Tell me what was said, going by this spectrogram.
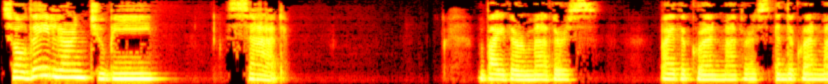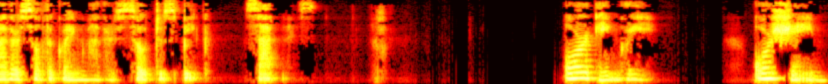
So they learn to be sad by their mothers, by the grandmothers and the grandmothers of the grandmothers, so to speak, sadness. Or angry, or shame,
